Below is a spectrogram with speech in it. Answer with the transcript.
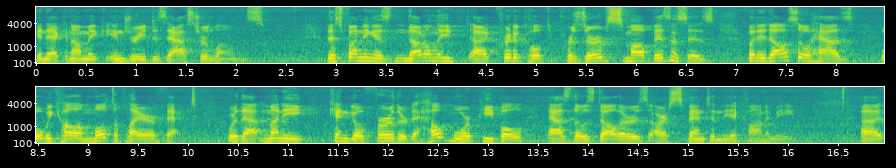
in economic injury disaster loans. This funding is not only uh, critical to preserve small businesses, but it also has what we call a multiplier effect, where that money can go further to help more people as those dollars are spent in the economy. Uh,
